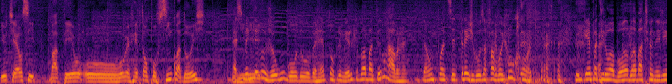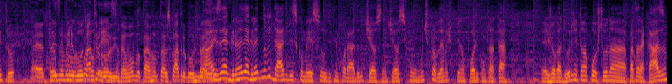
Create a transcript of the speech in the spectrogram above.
E o Chelsea bateu o Wolverhampton por 5 a 2 É, se bem que teve um jogo, um gol do Wolverhampton, o primeiro, que bateu no Rabra, né? Então pode ser três gols a favor e um contra. e o Kepa tirou a bola, a bola bateu nele e entrou. É, Foi o primeiro gol do Quatro gols, Wolverhampton. então. Vamos botar, vamos botar os quatro gols pra ele. Mas é a grande, é a grande novidade desse começo de temporada do Chelsea, né? O Chelsea com muitos problemas porque não pode contratar eh, jogadores, então apostou na prata da casa.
